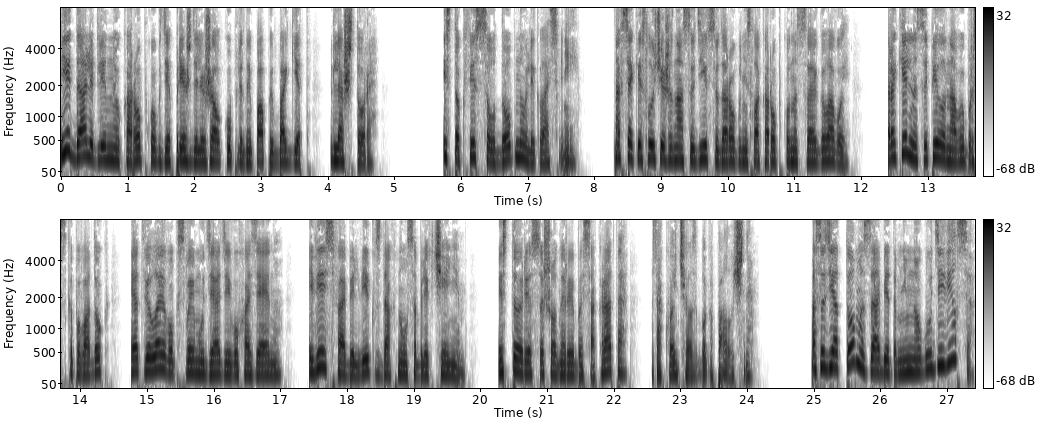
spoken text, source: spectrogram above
Ей дали длинную коробку, где прежде лежал купленный папой багет для шторы. И Стокфисса удобно улеглась в ней. На всякий случай жена судьи всю дорогу несла коробку над своей головой. Ракель нацепила на выборска поводок и отвела его к своему дяде, его хозяину. И весь Фабельвик вздохнул с облегчением. История с сушеной рыбой Сократа закончилась благополучно. А судья Томас за обедом немного удивился,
